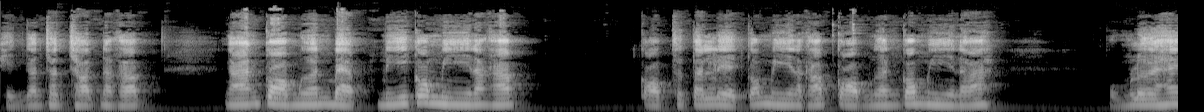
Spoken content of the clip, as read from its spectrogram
เห็นกันชัดๆนะครับ งานกรอบเงินแบบนี้ก็มีนะครับ กรอบสแตนเลสก็มีนะครับ กรอบเงินก็มีนะ ผมเลยให้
